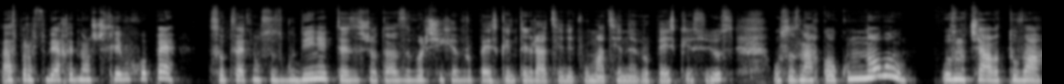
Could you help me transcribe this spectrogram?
аз просто бях едно щастливо хлапе. Съответно с годините, защото аз завърших европейска интеграция и дипломация на Европейския съюз, осъзнах колко много означава това.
